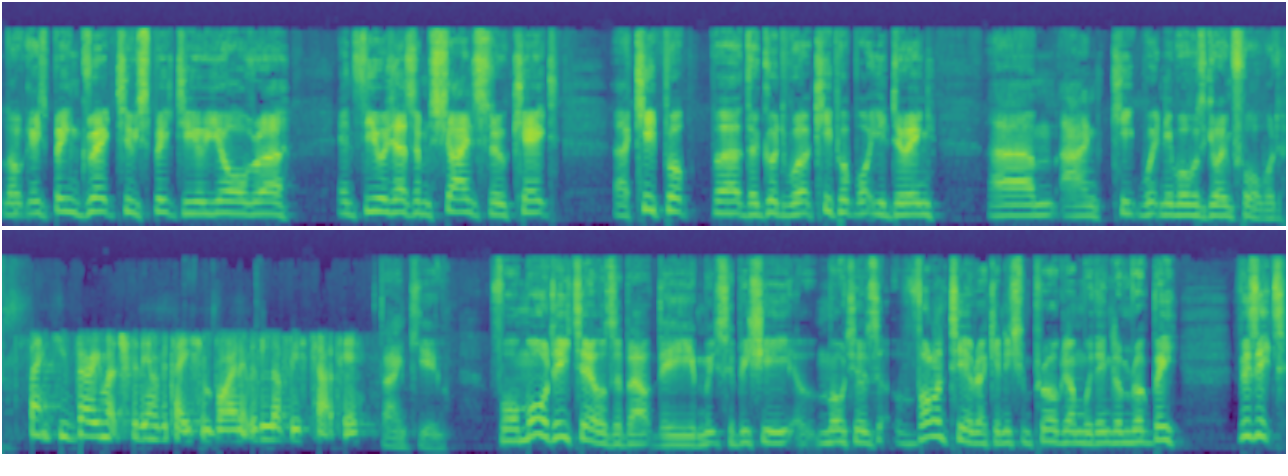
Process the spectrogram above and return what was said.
Look, it's been great to speak to you. Your uh, enthusiasm shines through, Kate. Uh, keep up uh, the good work, keep up what you're doing, um, and keep Witney Wolves going forward. Thank you very much for the invitation, Brian. It was lovely to chat to you. Thank you. For more details about the Mitsubishi Motors Volunteer Recognition Programme with England Rugby, visit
